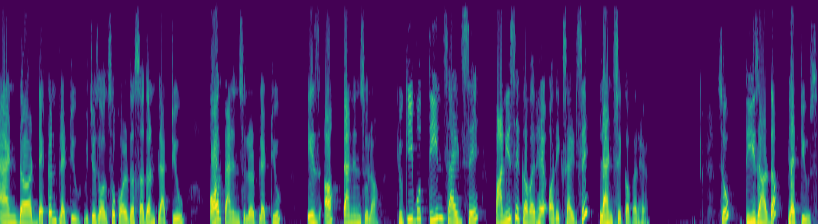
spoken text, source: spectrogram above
and the Deccan Plateau, which is also called the Southern Plateau or Peninsular Plateau, is a peninsula. क्योंकि वो तीन साइड से पानी से कवर है और एक साइड से लैंड से कवर है So these are the plateaus.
